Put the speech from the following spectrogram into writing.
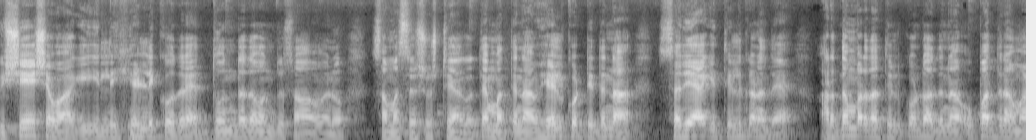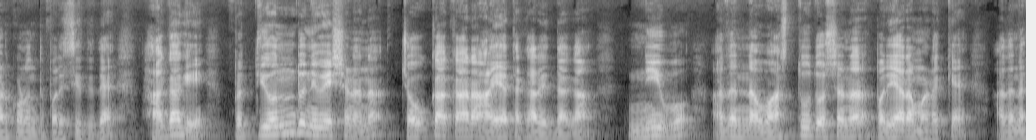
ವಿಶೇಷವಾಗಿ ಇಲ್ಲಿ ಹೇಳಲಿಕ್ಕೆ ಹೋದರೆ ದ್ವಂದ್ವದ ಒಂದು ಸ ಏನು ಸಮಸ್ಯೆ ಸೃಷ್ಟಿಯಾಗುತ್ತೆ. ಮತ್ತು ನಾವು ಹೇಳ್ಕೊಟ್ಟಿದ್ದನ್ನು ಸರಿಯಾಗಿ ತಿಳ್ಕೊಳ್ಳದೆ ಅರ್ಧಂಬರ್ಧ ತಿಳ್ಕೊಂಡು ಅದನ್ನು ಉಪದ್ರ ಮಾಡ್ಕೊಳ್ಳೋಂಥ ಪರಿಸ್ಥಿತಿ ಇದೆ. ಹಾಗಾಗಿ ಪ್ರತಿಯೊಂದು ನಿವೇಶನನ ಚೌಕಾಕಾರ, ಆಯತಕಾರ ಇದ್ದಾಗ ನೀವು ಅದನ್ನು ವಾಸ್ತು ದೋಷನ ಪರಿಹಾರ ಮಾಡೋಕ್ಕೆ ಅದನ್ನು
